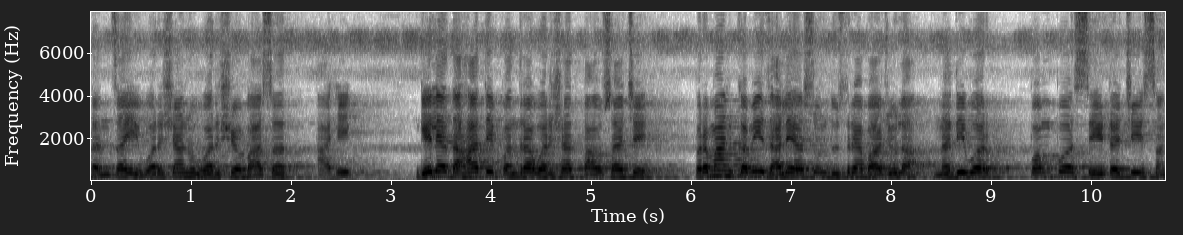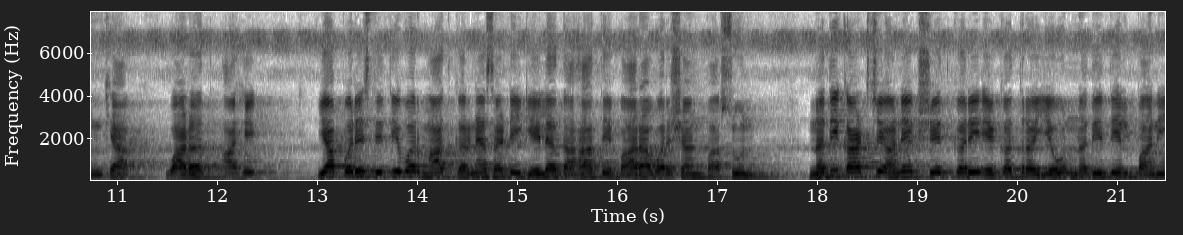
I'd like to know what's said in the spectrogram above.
टंचाई वर्षानुवर्ष भासत आहे. गेल्या दहा ते पंधरा वर्षात पावसाचे प्रमाण कमी झाले असून दुसऱ्या बाजूला नदीवर पंप सेटची संख्या वाढत आहे. या परिस्थितीवर मात करण्यासाठी गेल्या दहा ते बारा वर्षांपासून नदीकाठचे अनेक शेतकरी एकत्र येऊन नदीतील पाणी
